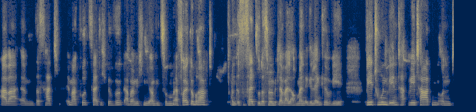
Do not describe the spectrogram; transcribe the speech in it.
aber ähm, das hat immer kurzzeitig gewirkt, aber mich nie irgendwie zum Erfolg gebracht. Und es ist halt so, dass mir mittlerweile auch meine Gelenke weh, wehtun, wehtaten. Und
